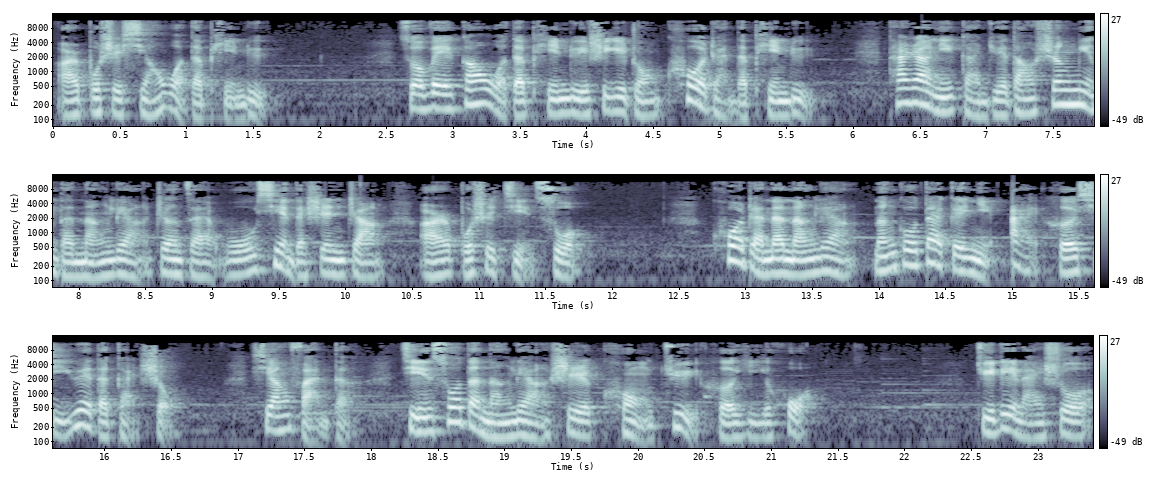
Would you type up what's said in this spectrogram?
而不是小我的频率。所谓高我的频率是一种扩展的频率，它让你感觉到生命的能量正在无限的伸张，而不是紧缩。扩展的能量能够带给你爱和喜悦的感受，相反的，紧缩的能量是恐惧和疑惑。举例来说，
